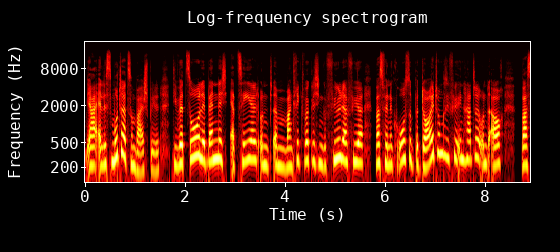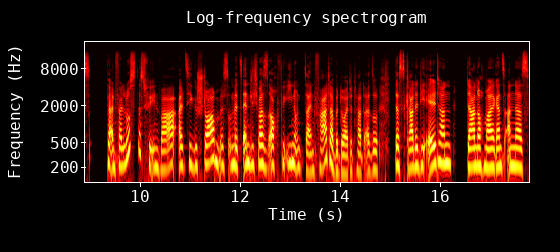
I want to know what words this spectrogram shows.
ja, Alice Mutter zum Beispiel, die wird so lebendig erzählt und ähm, man kriegt wirklich ein Gefühl dafür, was für eine große Bedeutung sie für ihn hatte und auch was für ein Verlust das für ihn war, als sie gestorben ist und letztendlich, was es auch für ihn und seinen Vater bedeutet hat. Also, dass gerade die Eltern da nochmal ganz anders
